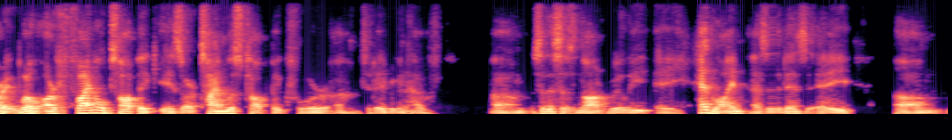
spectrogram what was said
All right. Well, our final topic is our timeless topic for um, today. We're going to have. Um, so this is not really a headline, as it is a, um,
